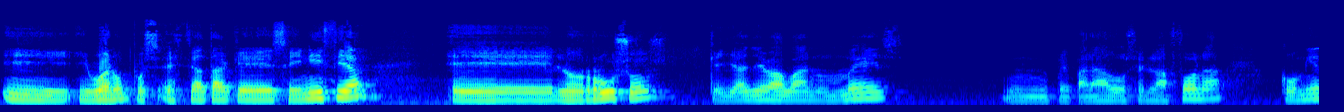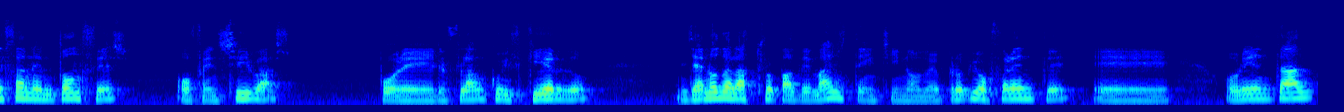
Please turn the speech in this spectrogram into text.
Y, bueno, pues este ataque se inicia. Eh, los rusos, que ya llevaban un mes mm, preparados en la zona, comienzan entonces ofensivas por el flanco izquierdo, ya no de las tropas de Manstein, sino del propio frente oriental,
